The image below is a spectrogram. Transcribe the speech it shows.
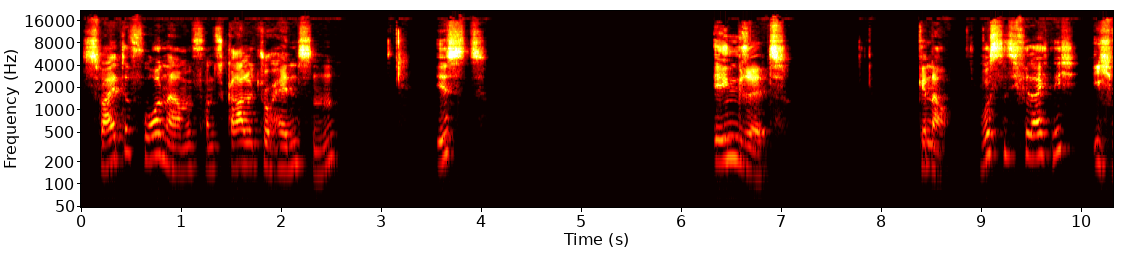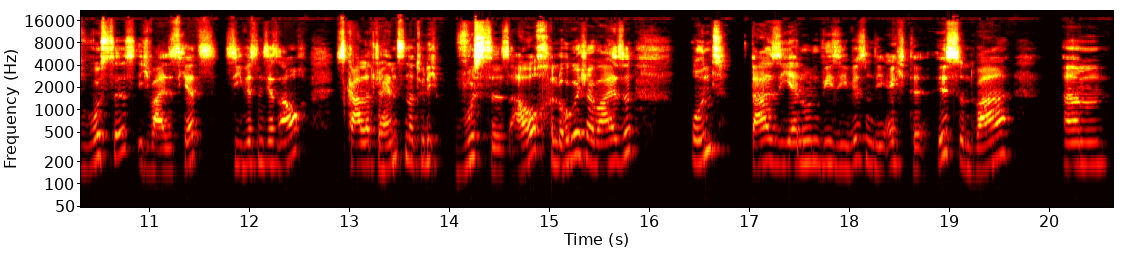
zweite Vorname von Scarlett Johansson ist Ingrid. Genau. Wussten Sie vielleicht nicht? Ich wusste es, ich weiß es jetzt. Sie wissen es jetzt auch. Scarlett Johansson natürlich wusste es auch, logischerweise. Und da sie ja nun, wie Sie wissen, die echte ist und war, ähm,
